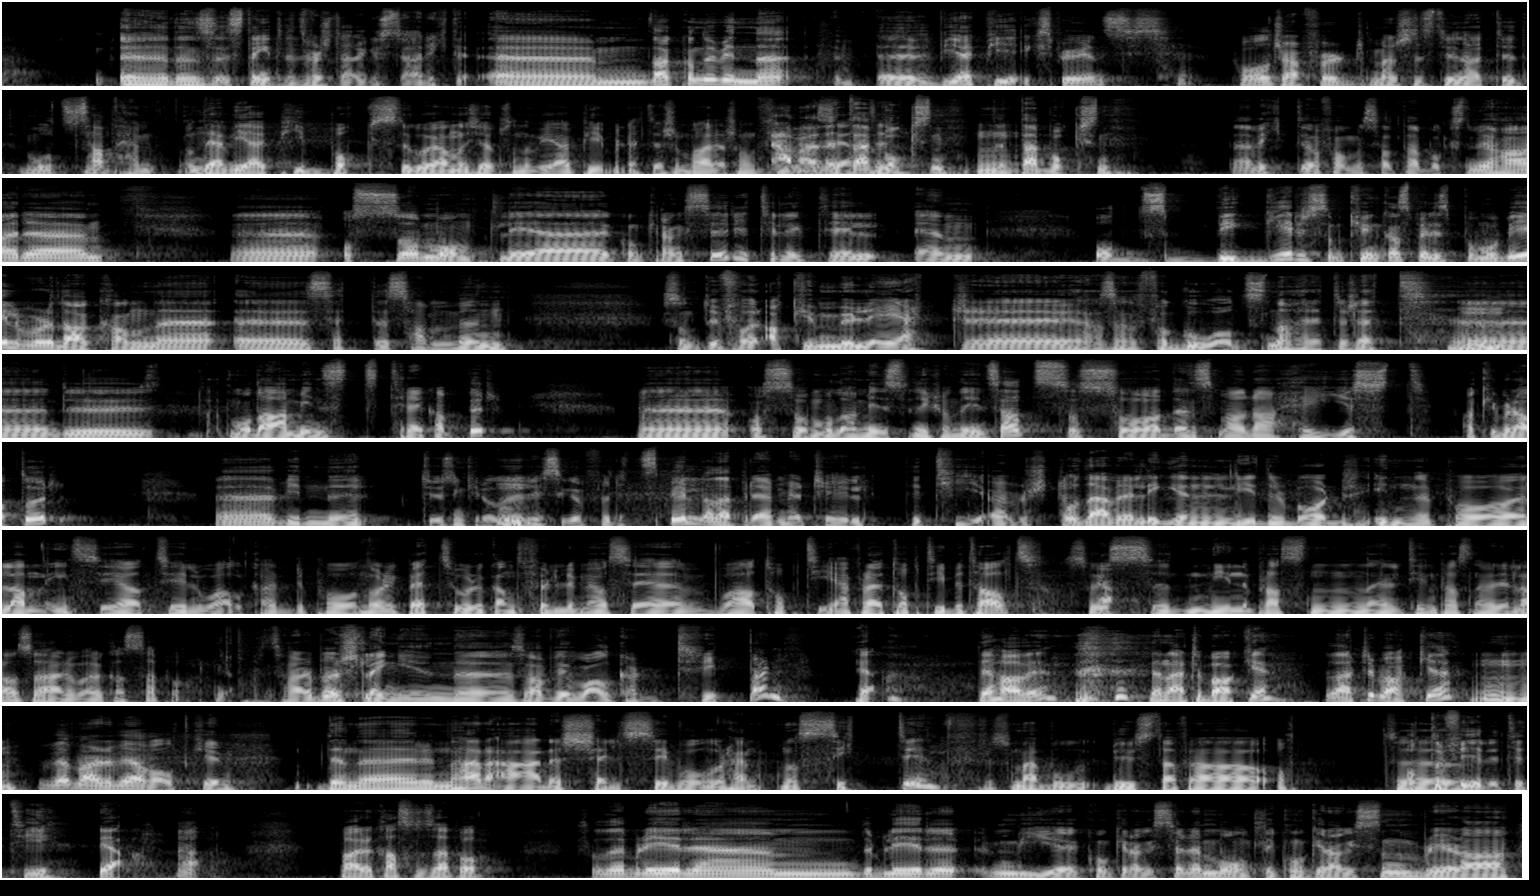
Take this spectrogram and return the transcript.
Eh, den stenger 31. august, ja, riktig. Eh, da kan du vinne eh, VIP Experience Paul Trafford, Manchester United mot Southampton. Og det er VIP-boks. Det går jo an å kjøpe sånne VIP-billetter som bare er sånn Ja, fire nei, dette er boksen. Mm. Dette er boksen. Det er viktig å få med seg at det er boksen. Vi har eh, eh, også månedlige konkurranser, i tillegg til en oddsbygger som kun kan spilles på mobil, hvor du da kan eh, sette sammen Sånn at du får akkumulert Altså får gododdsen, da, rett og slett. Mm. du må da ha minst tre kamper. og så må du ha minst 100 kroner innsats. Og så den som har da høyest akkumulator, vinner 1000 kroner Mm. risikofritt spill, og det er premier til de ti øverste. Og der vil det ligge en leaderboard inne på landingssida til Wildcard på NordicBet, hvor du kan følge med og se hva topp ti er, for det er topp ti betalt. Så hvis niendeplassen ja. eller tiendeplassen er veldig lav, så er det bare å kaste seg på. Ja, så er det bare å slenge inn eh, Så har vi wildcard-tripperen. Ja, det har vi. Den er tilbake. Den er tilbake. Mm. Hvem er det vi har valgt, Kim? Denne runden her er det Chelsea, Wolverhampton og City som er bo- boosta fra åtte 8-4 til 10. Ja, Ja. Bare å kaste seg på. Så det blir, ehm, det blir mye konkurranser. Den månedlige konkurransen blir da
